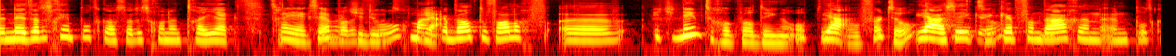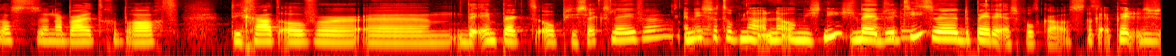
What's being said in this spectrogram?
nee, dat is geen podcast, dat is gewoon een traject. Traject, hè, Wat, wat je doet. volg. Maar ja. ik heb wel toevallig... eh, Je neemt toch ook wel dingen op Ja. daarover, toch? ja, zeker. toch? Ik heb vandaag een, een podcast naar buiten gebracht. Die gaat over ehm, de impact op je seksleven. En is dat op Na- Naomi's Niche? Nee, dit is eh, de PDS-podcast. Oké, dus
